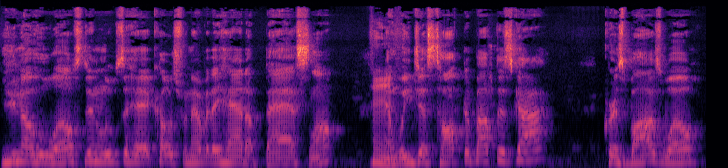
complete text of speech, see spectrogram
You know who else didn't lose a head coach whenever they had a bad slump? Hmm. And we just talked about this guy, Chris Boswell.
